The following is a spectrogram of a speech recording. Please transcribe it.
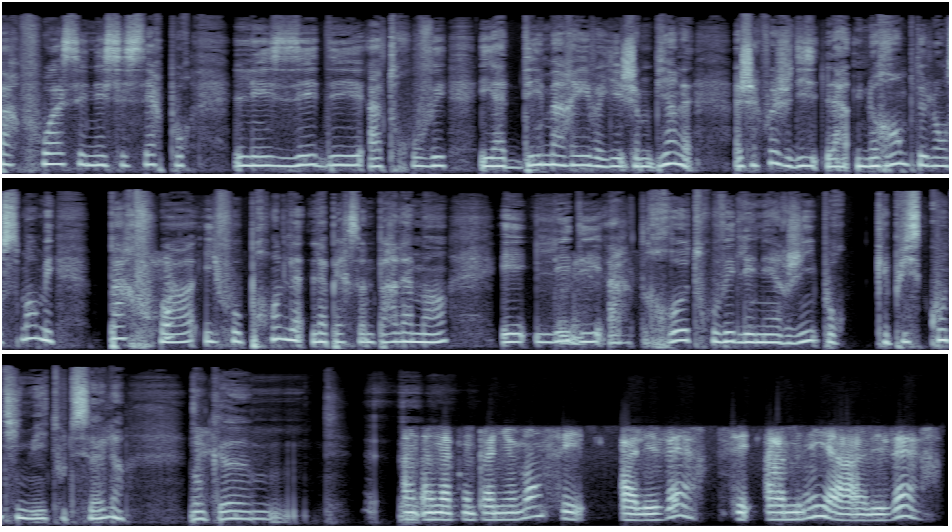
parfois c'est nécessaire pour les aider à trouver et à démarrer. Vous voyez, j'aime bien, la- à chaque fois je dis une rampe de lancement, mais parfois il faut prendre la, la personne par la main et l'aider à retrouver de l'énergie pour qu'elle puisse continuer toute seule. Donc, euh, Un, un accompagnement, c'est aller vers, c'est amener à aller vers.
